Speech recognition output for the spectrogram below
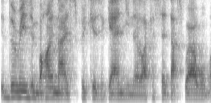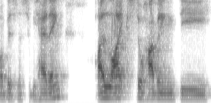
the reason behind that is because again, you know, like I said, that's where I want my business to be heading. I like still having the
